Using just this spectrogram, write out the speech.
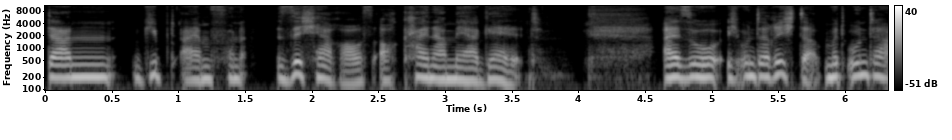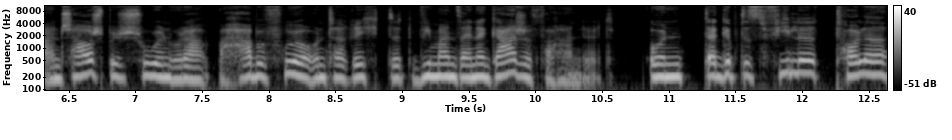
dann gibt einem von sich heraus auch keiner mehr Geld. Also ich unterrichte mitunter an Schauspielschulen oder habe früher unterrichtet, wie man seine Gage verhandelt. Und da gibt es viele tolle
